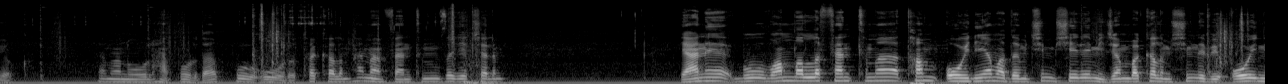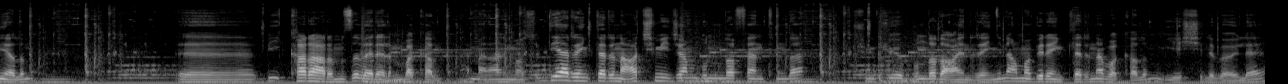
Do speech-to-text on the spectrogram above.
Yok. Hemen uğur ha burada bu uğuru takalım. Hemen Phantom'ımıza geçelim. Yani bu Vandal'la Phantom'a tam oynayamadığım için bir şey demeyeceğim. Bakalım şimdi bir oynayalım. Ee, bir kararımızı verelim bakalım. Hemen animasyon. Diğer renklerini açmayacağım bunda Phantom'da. Çünkü bunda da aynı rengini ama bir renklerine bakalım. Yeşili böyle.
